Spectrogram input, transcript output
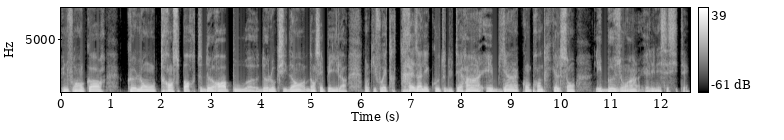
une fois encore, que l'on transporte d'Europe ou euh, de l'Occident dans ces pays-là. Donc il faut être très à l'écoute du terrain et bien comprendre quels sont les besoins et les nécessités.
